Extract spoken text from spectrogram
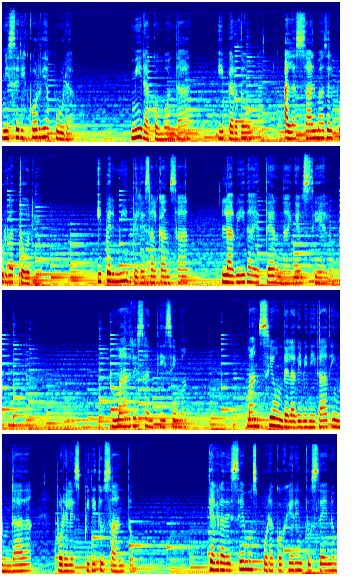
misericordia pura, mira con bondad y perdón a las almas del purgatorio y permíteles alcanzar la vida eterna en el cielo. Madre Santísima, mansión de la divinidad inundada por el Espíritu Santo. Te agradecemos por acoger en tu seno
